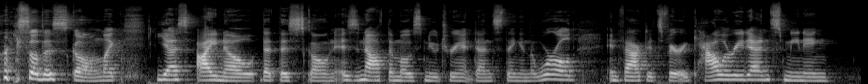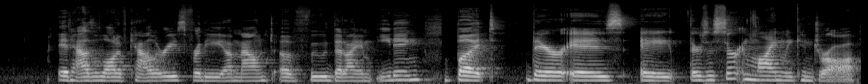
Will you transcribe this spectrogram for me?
so this scone, like yes, I know that this scone is not the most nutrient dense thing in the world. In fact, it's very calorie dense, meaning it has a lot of calories for the amount of food that I am eating, but there is a there's a certain line we can draw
